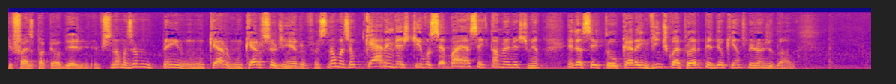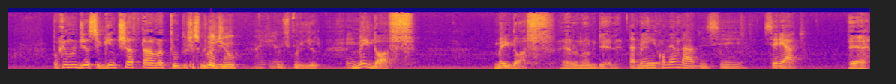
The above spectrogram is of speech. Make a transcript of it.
que faz o papel dele. Ele disse, não, mas eu não tenho, não quero, não quero o seu dinheiro. Eu falei assim, não, mas eu quero investir, você vai aceitar o meu investimento. Ele aceitou, o cara em 24 horas perdeu 500 milhões de dólares. Porque no dia seguinte já estava tudo explodido. Explodiu. Tudo explodido. Madoff. Madoff era o nome dele. Tá bem Madoff. recomendado esse seriado. É,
